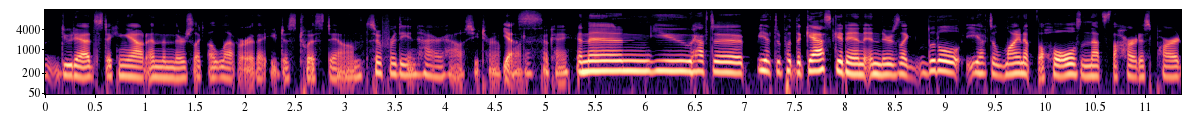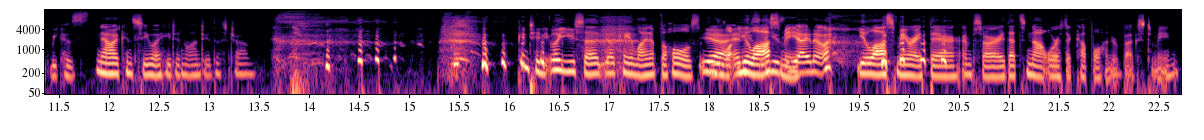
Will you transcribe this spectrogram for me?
Mm-hmm. doodads sticking out, and then there's like a lever that you just twist down. So for the entire house, you turn off Yes. the water. Okay. And then you have to you have to put the gasket in, and there's like little you have to line up the holes, and that's the hardest part because Now I can see why he didn't want to do this job. Continue. Well, you said okay. Line up the holes. you, and you lost me. Yeah, I know. You lost me right there. I'm sorry. That's not worth a couple hundred bucks to me.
